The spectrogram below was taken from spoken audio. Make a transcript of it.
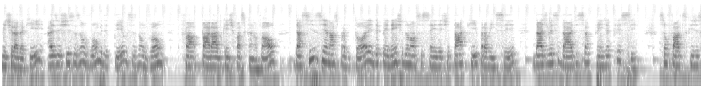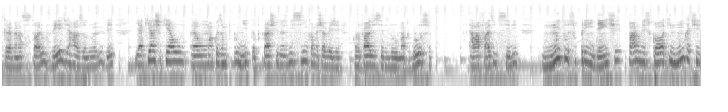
me tirar daqui, as justiças não vão me deter, vocês não vão parar do que a gente faça carnaval. Da cinza se renasce para vitória, independente do nosso a gente tá aqui para vencer. Da adversidade se aprende a crescer são fatos que descrevem a nossa história, o verde é a razão do meu viver. E aqui acho que é, um, é uma coisa muito bonita, porque eu acho que em 2005 a Mancha Verde, quando fala de City do Mato Grosso, ela faz o City muito surpreendente para uma escola que nunca tinha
